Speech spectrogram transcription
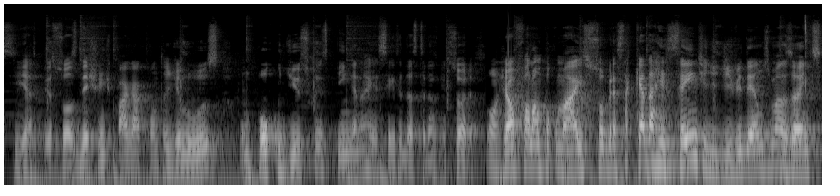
Se as pessoas deixam de pagar a conta de luz, um pouco disso respinga na receita das transmissoras. Bom, já vou falar um pouco mais sobre essa queda recente de dividendos, mas antes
